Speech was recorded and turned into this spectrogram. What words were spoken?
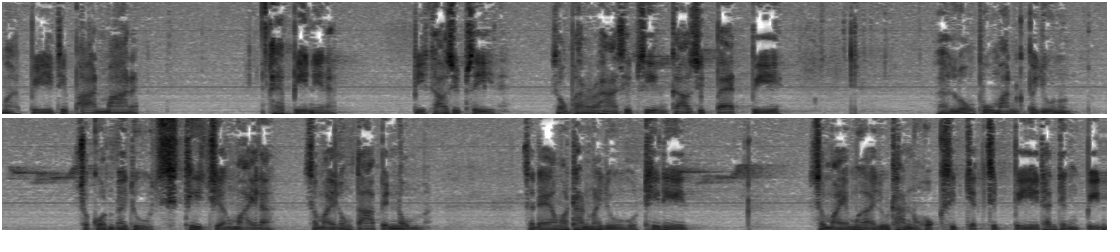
เมื่อปีที่ผ่านมาเนี่ยแค่ปีนี้เนี่ยปีเก้าสิบสี่2554 98ปีหลวงปู่มั่นก็ไปอยู่นุ่น สกลอยู่ที่เชียงใหม่ละสมัยหลวงตาเป็นหนุ่ม แสดงว่าท่านมาอยู่ที่นี่ สมัยเมื่ออายุท่านหกสิบเจ็ดสิบปี ท่านจึงปีน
